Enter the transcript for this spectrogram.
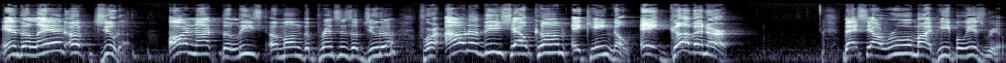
in the land of Judah, are not the least among the princes of Judah, for out of thee shall come a king, no, a governor that shall rule my people Israel.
